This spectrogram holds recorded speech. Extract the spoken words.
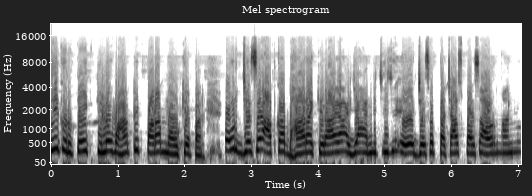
एक रुपए किलो वहाँ पे पड़ा मौके पर। और जैसे आपका भाड़ा किराया या अन्य चीज़ जैसे पचास पैसा और मान लो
